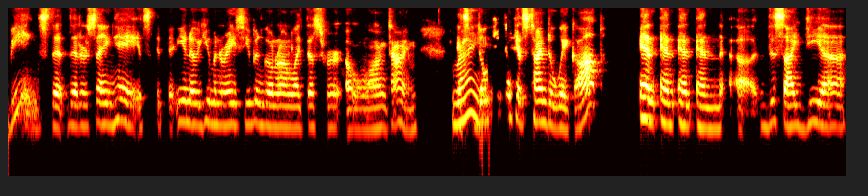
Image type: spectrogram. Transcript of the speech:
beings that that are saying hey it's you know human race you've been going around like this for a long time. Right it's, don't you think it's time to wake up and and and and uh, this idea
